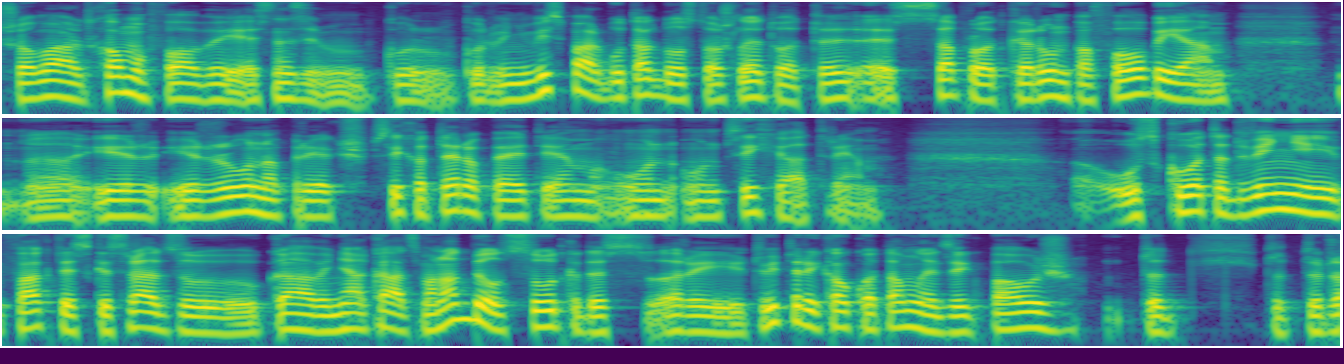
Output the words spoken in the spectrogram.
šo vārdu homofobija. Es nezinu, kur, kur viņi vispār būtu atbilstoši lietot. Es saprotu, ka runa par fobijām uh, ir, ir runa priekš psihoterapeitiem un, un psihiatriem. Uz ko tad viņi faktiski es redzu, kā viņi, kāds man atbildes sūta, kad es arī Twitterī kaut ko tam līdzīgu paužu. Tad, tad tur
